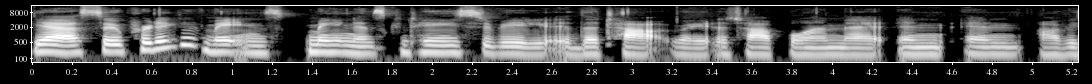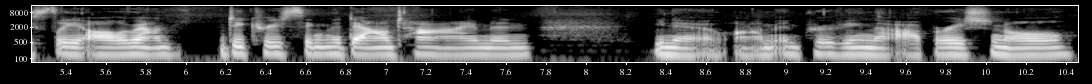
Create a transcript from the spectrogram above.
Yeah, so predictive maintenance maintenance continues to be the top, right? The top one that, and and obviously all around decreasing the downtime and you know um, improving the operational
